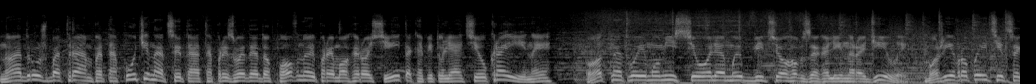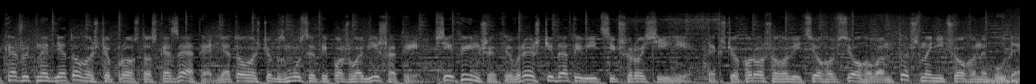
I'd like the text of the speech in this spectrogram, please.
Ну а дружба Трампа та Путіна цитата призведе до повної перемоги Росії та капітуляції України. От на твоєму місці, Оля, ми б від цього взагалі не раділи. Бо ж європейці це кажуть не для того, щоб просто сказати, а для того, щоб змусити пожвавішати всіх інших і врешті дати відсіч Росії. Так що хорошого від цього всього вам точно нічого не буде.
